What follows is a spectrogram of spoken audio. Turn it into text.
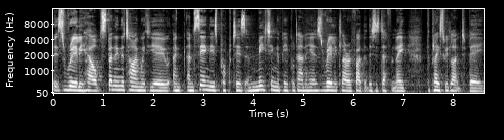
It's really helped. Spending the time with you and, and seeing these properties and meeting the people down here has really clarified that this is definitely the place we'd like to be.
